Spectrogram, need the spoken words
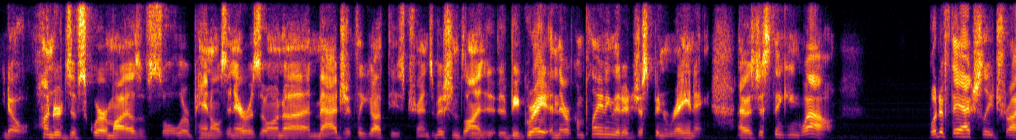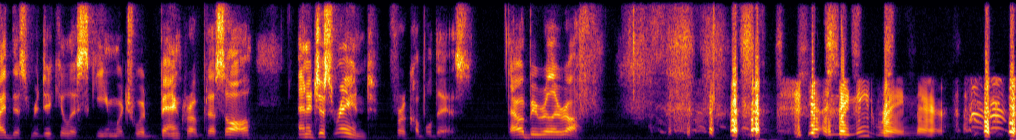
you know hundreds of square miles of solar panels in Arizona and magically got these transmission lines, it would be great. And they were complaining that it had just been raining. I was just thinking, wow, what if they actually tried this ridiculous scheme, which would bankrupt us all? and it just rained for a couple days. That would be really rough. yeah, and they need rain there. uh,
